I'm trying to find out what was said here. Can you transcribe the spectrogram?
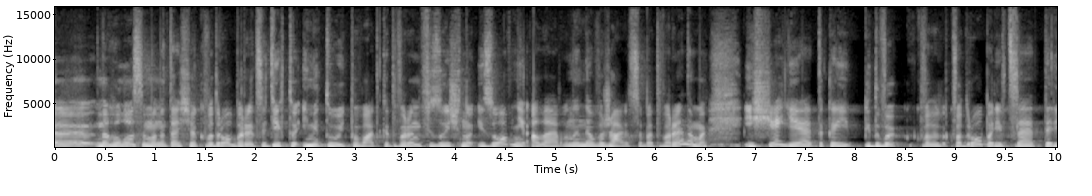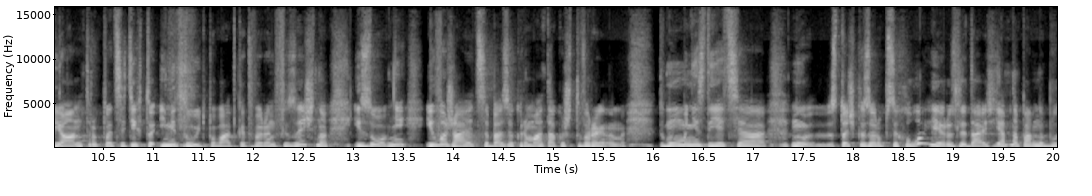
е, наголосимо на те, що квадробери це ті, хто імітують повадки тварин фізично і зовні, але вони не вважають себе тваринами. І ще є такий підвик ква- квадроберів: це теріантропи, це ті, хто імітують повадки тварин фізично і зовні, і вважають себе, зокрема, також тваринами. Тому мені здається, ну з точки зору психології розглядаєш, я б напевно бу-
